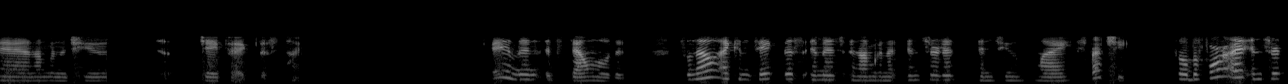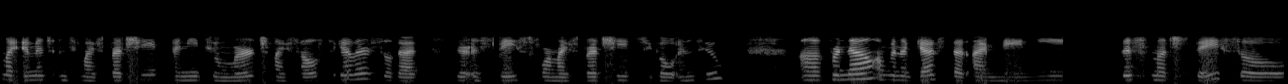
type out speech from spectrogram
and I'm going to choose JPEG this time. Okay, and then it's downloaded. So now I can take this image and I'm going to insert it into my spreadsheet. So before I insert my image into my spreadsheet, I need to merge my cells together so that there is space for my spreadsheet to go into. Uh, for now, I'm going to guess that I may need this much space, so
